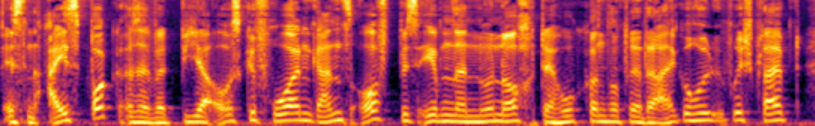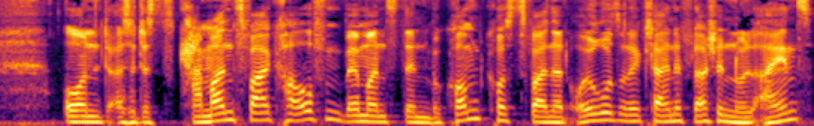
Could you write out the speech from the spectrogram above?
Ist ein Eisbock, also wird Bier ausgefroren ganz oft, bis eben dann nur noch der hochkonzentrierte Alkohol übrig bleibt. Und also das kann man zwar kaufen, wenn man es denn bekommt, kostet 200 Euro so eine kleine Flasche 01.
